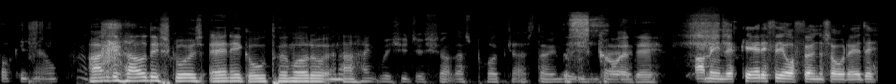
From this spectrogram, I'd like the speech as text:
fucking hell. Andy Halliday scores any goal tomorrow, and I think we should just shut this podcast down. This is do call it a day. I mean, if Kerry Fail found us already,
